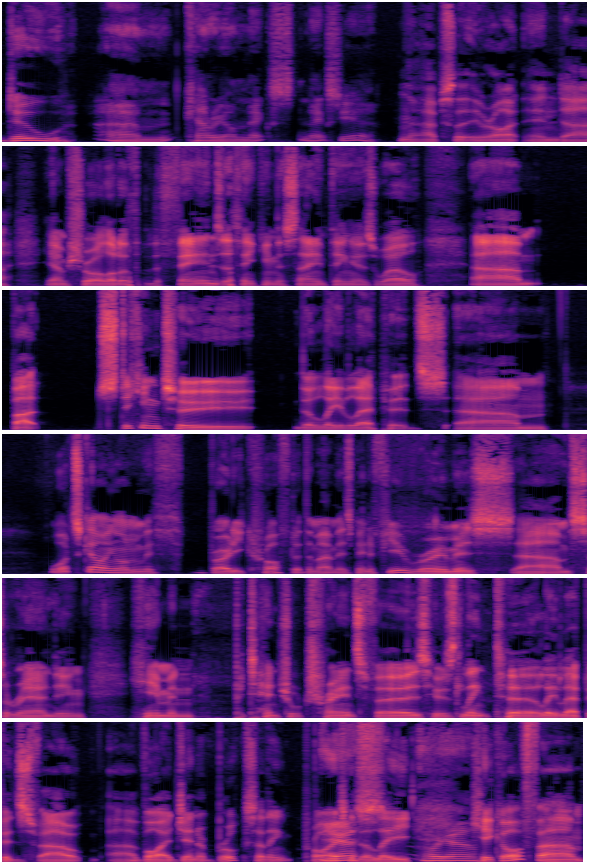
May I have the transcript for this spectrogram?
do um, carry on next next year. No, absolutely right, and uh, yeah, I'm sure a lot of the fans are thinking the same thing as well. Um, but sticking to the Leigh Leopards, um, what's going on with Brodie Croft at the moment? There's been a few rumours um, surrounding him and potential transfers. He was linked to Leigh Leopards uh, uh, via Jenna Brooks, I think, prior to the Leigh Oh yeah. kickoff. Um,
